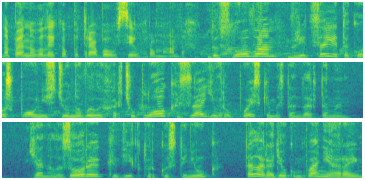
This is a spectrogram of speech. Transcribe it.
напевно велика потреба у всіх громадах. До слова, в ліцеї також повністю оновили харчоблок за європейськими стандартами. Яна Лазорик, Віктор Костенюк, телерадіокомпанія Рай.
